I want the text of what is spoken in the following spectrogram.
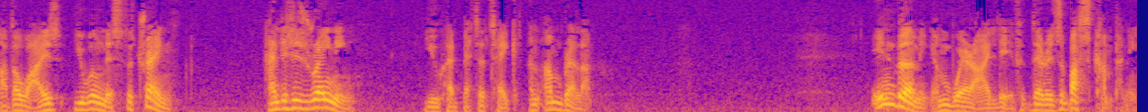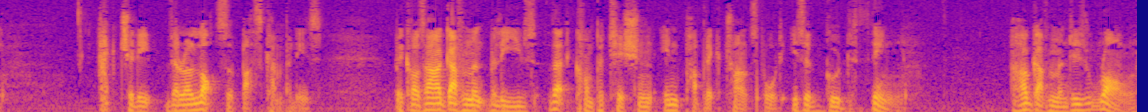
otherwise you will miss the train. And it is raining. You had better take an umbrella. In Birmingham, where I live, there is a bus company. Actually, there are lots of bus companies because our government believes that competition in public transport is a good thing. Our government is wrong.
